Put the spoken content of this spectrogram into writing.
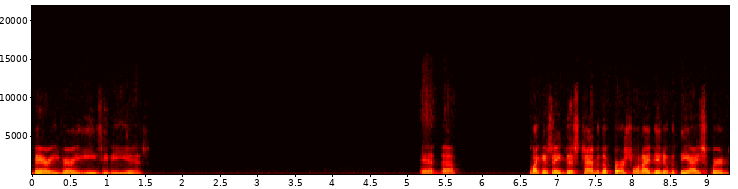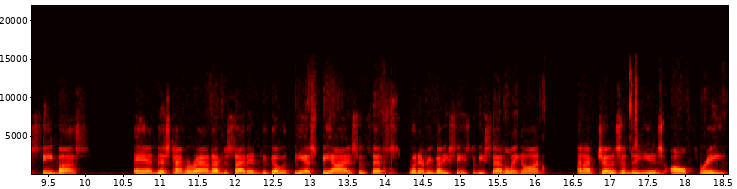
Very, very easy to use. And uh, like I say, this time the first one I did it with the I squared C bus, and this time around I've decided to go with the SPI since that's what everybody seems to be settling on, and I've chosen to use all three:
